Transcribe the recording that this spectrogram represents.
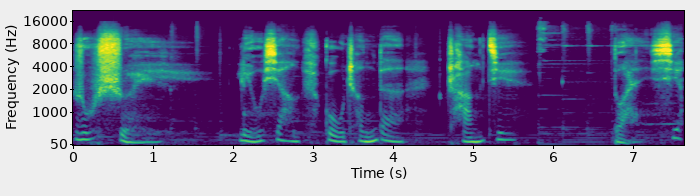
如水流向古城的长街短巷。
